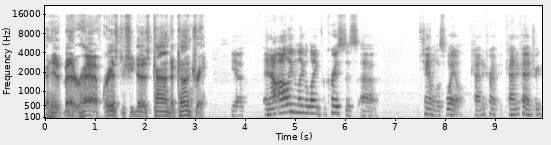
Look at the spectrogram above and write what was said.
And his better half, Krista, she does kinda country. Yeah. And I'll even leave a link for Krista's uh, channel as well. Kind of kind of country.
